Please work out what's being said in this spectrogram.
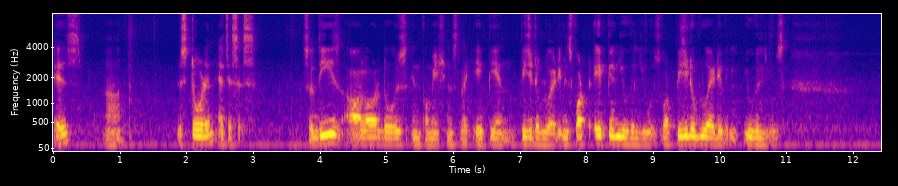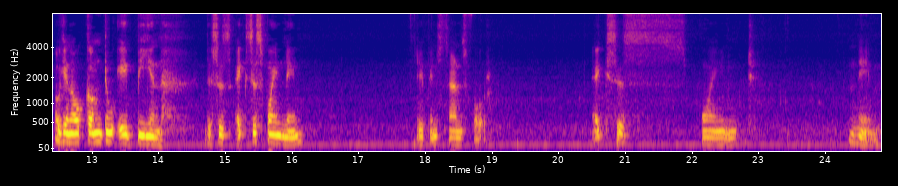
is uh, stored in HSS so these all are those informations like APN PGW ID means what APN you will use what PGW ID will, you will use. Okay now come to APN this is access point name. APN stands for access point name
